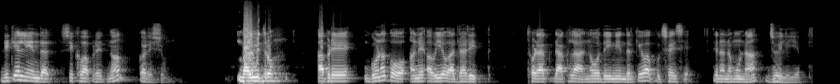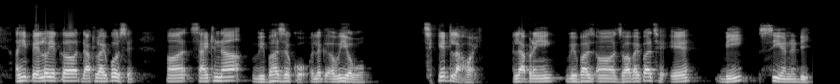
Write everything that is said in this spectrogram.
ડિટેલની અંદર શીખવા પ્રયત્ન કરીશું. બાળમિત્રો, આપણે ગુણકો અને અવયવ આધારિત થોડાક દાખલા નવોદયની અંદર કેવા પૂછાય છે તેના નમૂના જોઈ લઈએ. અહીં પહેલો એક દાખલો આપ્યો છે. સાઠના વિભાજકો એટલે કે અવયવો કેટલા હોય? એટલે આપણે અહીં વિભાજ જવાબ આપ્યા છે એ, બી, સી અને ડી.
